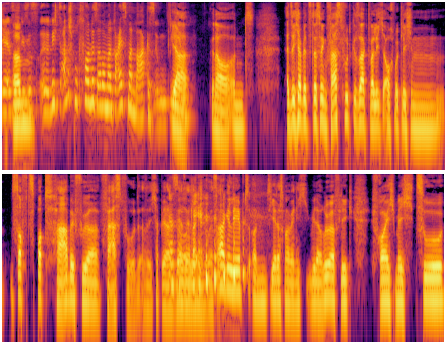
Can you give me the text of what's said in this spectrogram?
Ja, so ähm, dieses äh, nichts Anspruchsvolles, aber man weiß, man mag es irgendwie. Ja, genau. Und also ich habe jetzt deswegen Fast Food gesagt, weil ich auch wirklich einen Softspot habe für Fast Food. Also ich habe ja so, sehr, sehr okay. lange in den USA gelebt und jedes Mal, wenn ich wieder rüberfliege, freue ich mich zu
